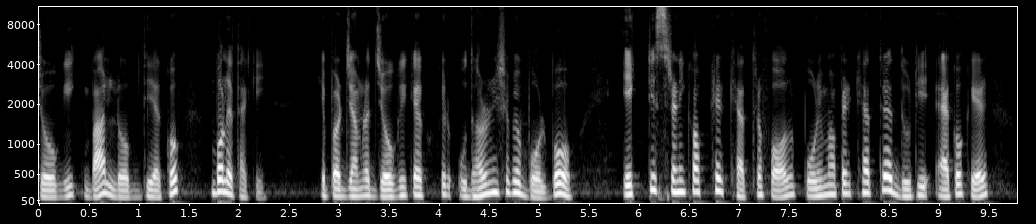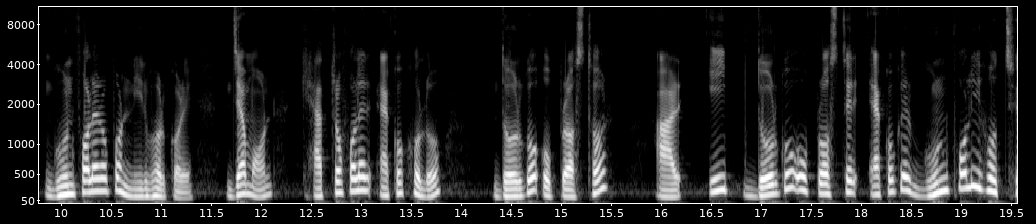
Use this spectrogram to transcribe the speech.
যৌগিক বা লব্ধি একক বলে থাকি। এরপর যে আমরা যৌগিক এককের উদাহরণ হিসেবে বলব, একটি শ্রেণীকক্ষের ক্ষেত্রফল পরিমাপের ক্ষেত্রে দুটি এককের গুণফলের ওপর নির্ভর করে। যেমন, ক্ষেত্রফলের একক হলো দৈর্ঘ্য ও প্রস্থর, আর এই দৈর্ঘ্য ও প্রস্থের এককের গুণফলই হচ্ছে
